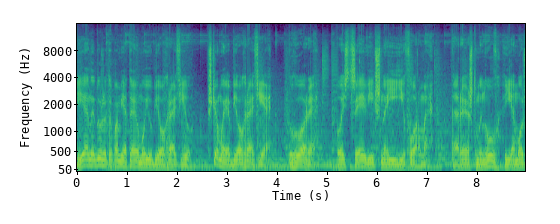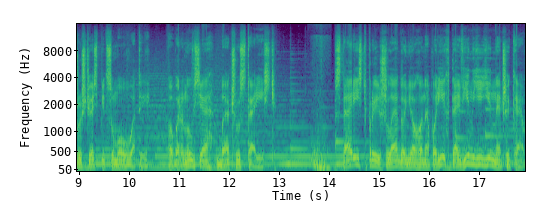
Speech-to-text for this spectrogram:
Я не дуже то пам'ятаю мою біографію. Що моя біографія? Горе. Ось це вічна її форма. Арешт минув, я можу щось підсумовувати. Обернувся, бачу старість. Старість прийшла до нього на поріг, та він її не чекав.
